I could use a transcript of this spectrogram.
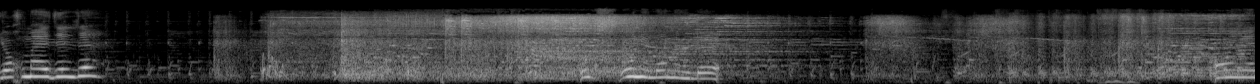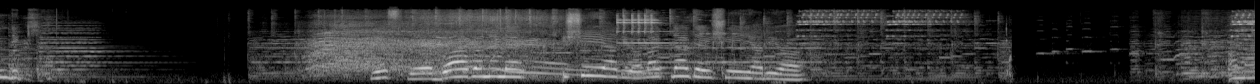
Yok mu edildi? O ne lan öyle? On yendik. Yes be bu aboneler işe yarıyor. Like'lar da işe yarıyor. Ama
